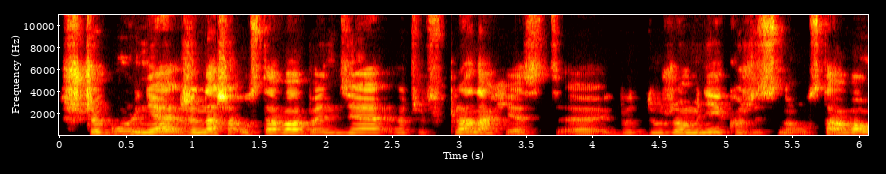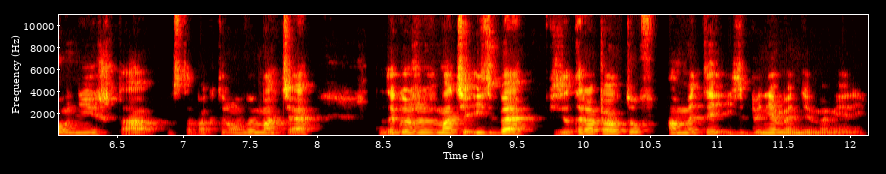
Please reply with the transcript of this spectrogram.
Szczególnie, że nasza ustawa będzie, znaczy w planach jest e, jakby dużo mniej korzystną ustawą niż ta ustawa, którą wy macie, dlatego że wy macie izbę fizjoterapeutów, a my tej izby nie będziemy mieli,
